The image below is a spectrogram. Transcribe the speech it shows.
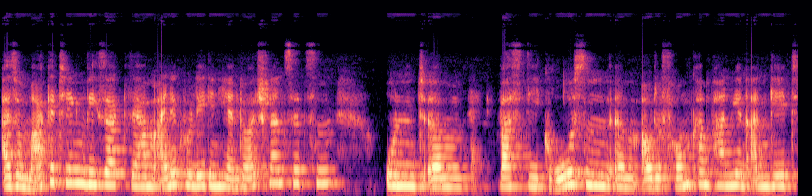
Also Marketing, wie gesagt, wir haben eine Kollegin hier in Deutschland sitzen und ähm, was die großen ähm, Out-of-Home-Kampagnen angeht,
